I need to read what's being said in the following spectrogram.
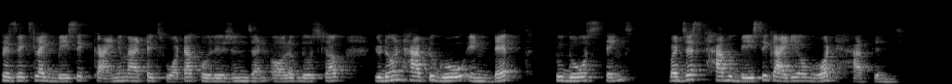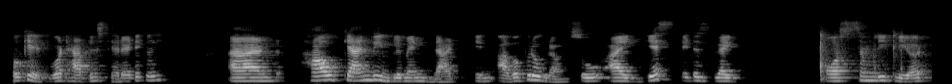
physics like basic kinematics, what are collisions, and all of those stuff. You don't have to go in depth to those things, but just have a basic idea of what happens. Okay, what happens theoretically, and how can we implement that in our program. So I guess it is like awesomely clear.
